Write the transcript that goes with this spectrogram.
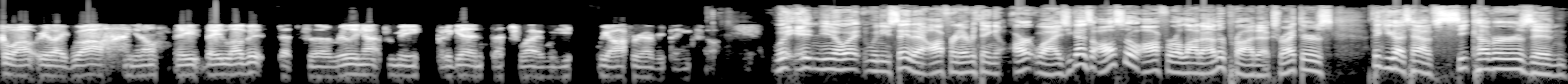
go out. You're like, wow, you know, they they love it. That's uh, really not for me. But again, that's why we we offer everything. So, well, and you know what? When you say that, offering everything art wise, you guys also offer a lot of other products, right? There's, I think you guys have seat covers and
